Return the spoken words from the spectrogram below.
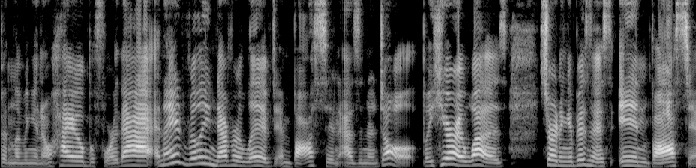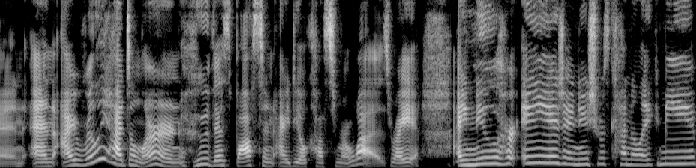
been living in Ohio before that. And I had really never lived in Boston as an adult. But here I was starting a business in Boston. And I really had to learn who this Boston ideal customer was, right? I knew her age. I knew she was kind of like me.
